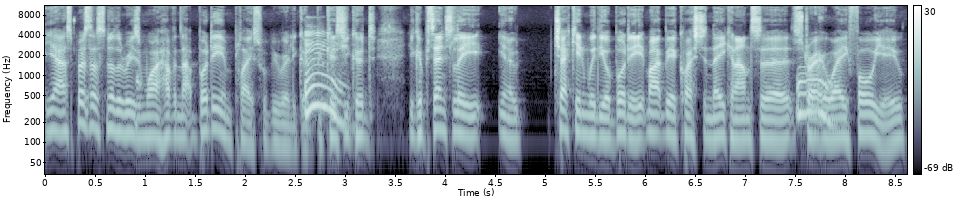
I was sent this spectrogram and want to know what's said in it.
yeah i suppose that's another reason why having that buddy in place would be really good mm. because you mm. could you could potentially you know check in with your buddy. It might be a question they can answer straight mm. away for you.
